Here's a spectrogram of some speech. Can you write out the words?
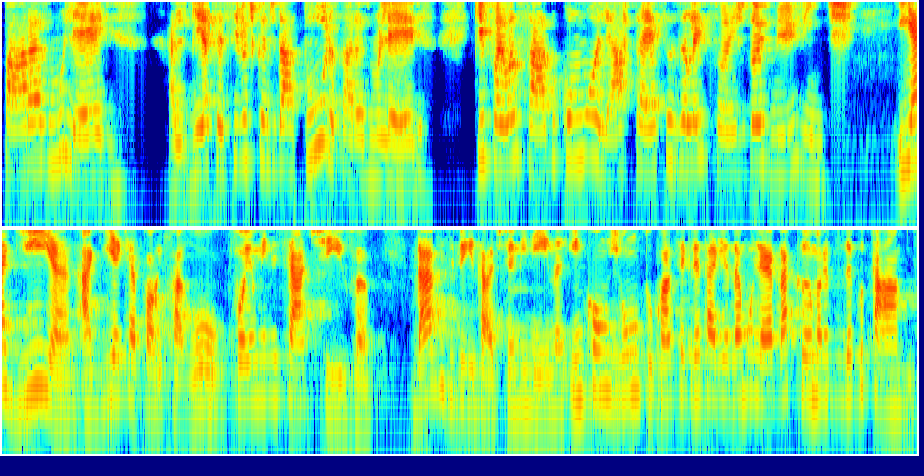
para as mulheres a Guia Acessível de Candidatura para as Mulheres, que foi lançado com um olhar para essas eleições de 2020. E a guia, a guia que a Polly falou, foi uma iniciativa da visibilidade feminina em conjunto com a Secretaria da Mulher da Câmara dos Deputados.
